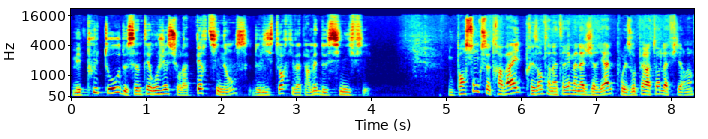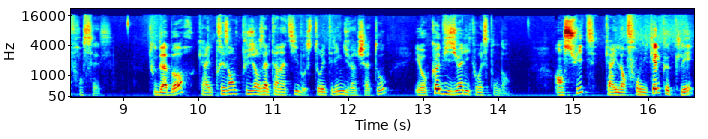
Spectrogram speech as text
mais plutôt de s'interroger sur la pertinence de l'histoire qui va permettre de signifier. Nous pensons que ce travail présente un intérêt managérial pour les opérateurs de la filière vin française. Tout d'abord, car il présente plusieurs alternatives au storytelling du vin de château et au code visuel y correspondant. Ensuite, car il leur fournit quelques clés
